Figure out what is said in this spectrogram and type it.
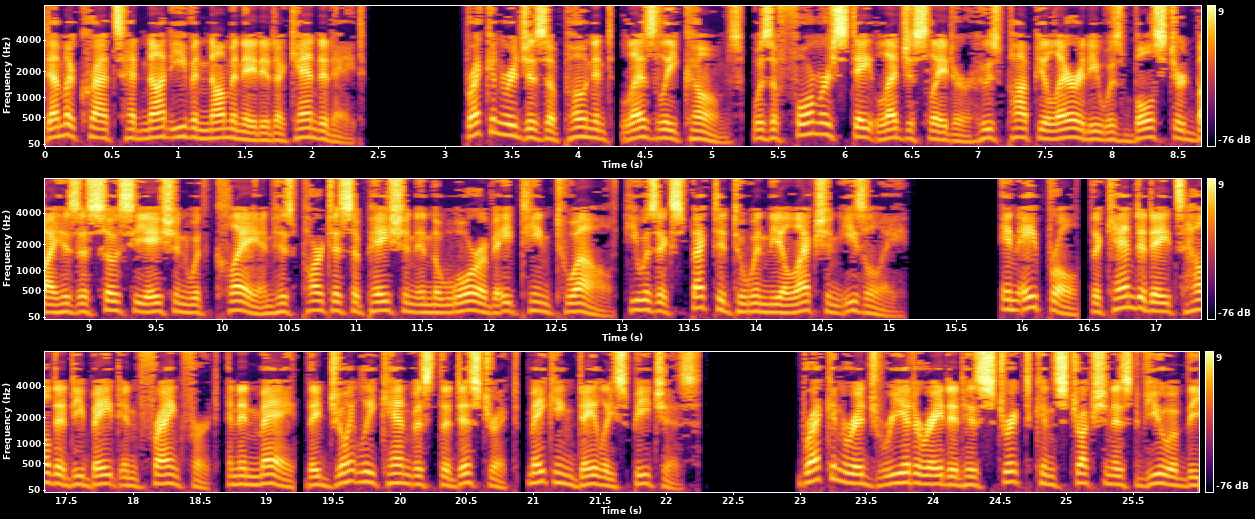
Democrats had not even nominated a candidate. Breckinridge's opponent, Leslie Combs, was a former state legislator whose popularity was bolstered by his association with Clay and his participation in the War of 1812. He was expected to win the election easily. In April, the candidates held a debate in Frankfort, and in May, they jointly canvassed the district, making daily speeches. Breckinridge reiterated his strict constructionist view of the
